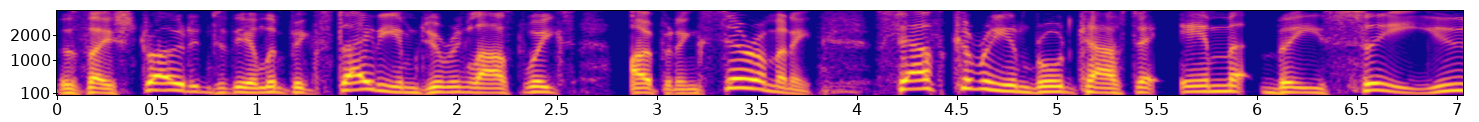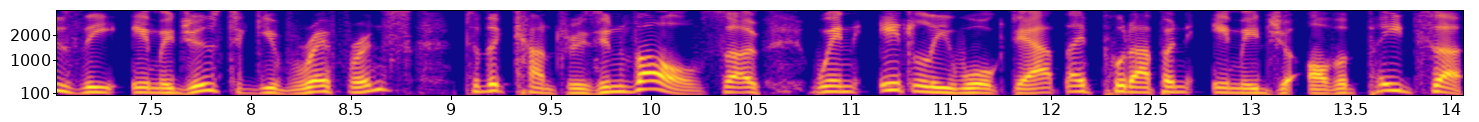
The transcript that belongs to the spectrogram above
as they strode into the Olympic Stadium during last week's opening ceremony. South Korean broadcaster MBC used the images to give reference to the countries involved. So when Italy walked out, they put up an image of a pizza.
